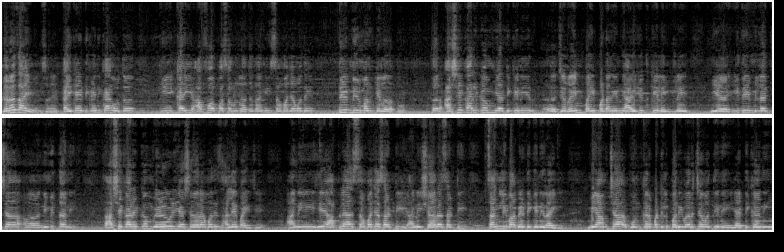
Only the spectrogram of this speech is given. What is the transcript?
गरज आहे काही काही ठिकाणी काय होतं की काही अफवा पसरवल्या जातात आणि समाजामध्ये तेढ निर्माण केला जातो. तर असे कार्यक्रम या ठिकाणी जे रहीमभाई पठाण यांनी आयोजित केले इले ईद ए मिलादच्या निमित्ताने तर असे कार्यक्रम वेळोवेळी या शहरामध्ये झाले पाहिजे. आणि हे आपल्या समाजासाठी आणि शहरासाठी चांगली बाब या ठिकाणी राहील. मी आमच्या गोंदकर पाटील परिवाराच्या वतीने या ठिकाणी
